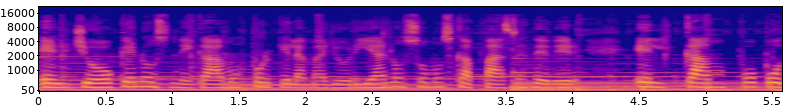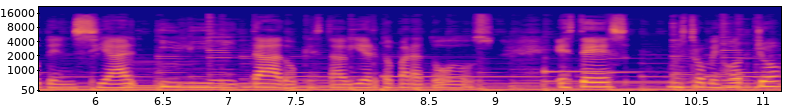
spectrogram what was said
el yo que nos negamos porque la mayoría no somos capaces de ver el campo potencial ilimitado que está abierto para todos. Este es nuestro mejor yo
